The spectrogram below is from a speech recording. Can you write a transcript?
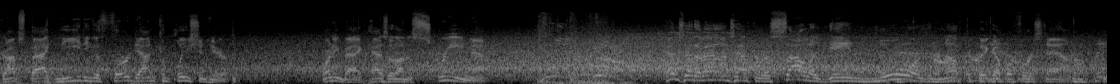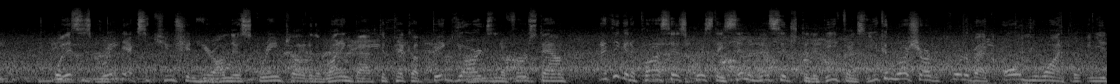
Drops back, needing a third down completion here. Running back has it on a screen now. Heads out of bounds after a solid gain, more than enough to pick up a first down. Boy, this is great execution here on this screenplay to the running back to pick up big yards and a first down. I think in the process, Chris, they send a message to the defense. You can rush our quarterback all you want, but when you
